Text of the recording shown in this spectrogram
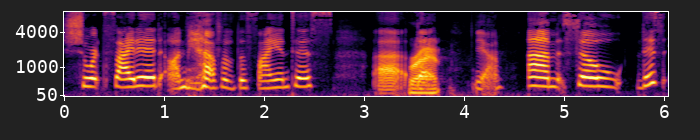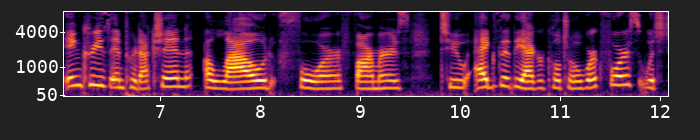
short-sighted on behalf of the scientists. Uh, but, Right. yeah. Um, so this increase in production allowed for farmers to exit the agricultural workforce, which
